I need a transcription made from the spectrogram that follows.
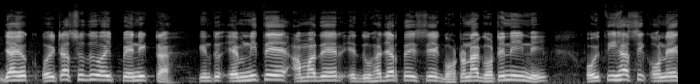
যাই হোক, ওইটা শুধু ওই প্যানিকটা কিন্তু এমনিতে আমাদের এই দু হাজার তেইশে ঘটনা ঘটেনি নি। ঐতিহাসিক অনেক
